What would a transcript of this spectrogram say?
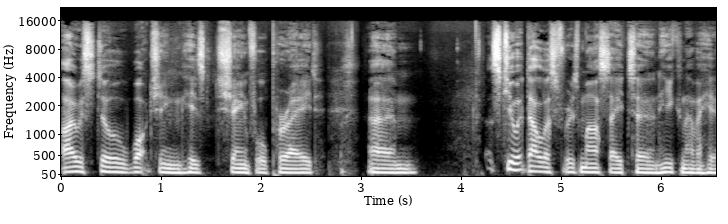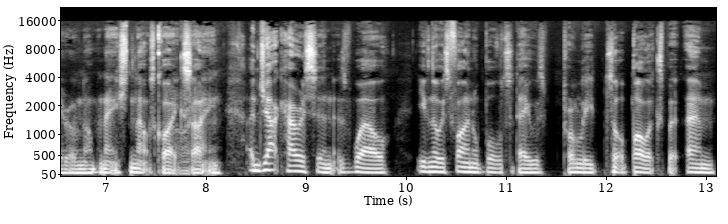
I was still watching his shameful parade. Um, Stuart Dallas for his Marseille turn, he can have a hero nomination. That was quite exciting. And Jack Harrison as well, even though his final ball today was probably sort of bollocks, but um,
